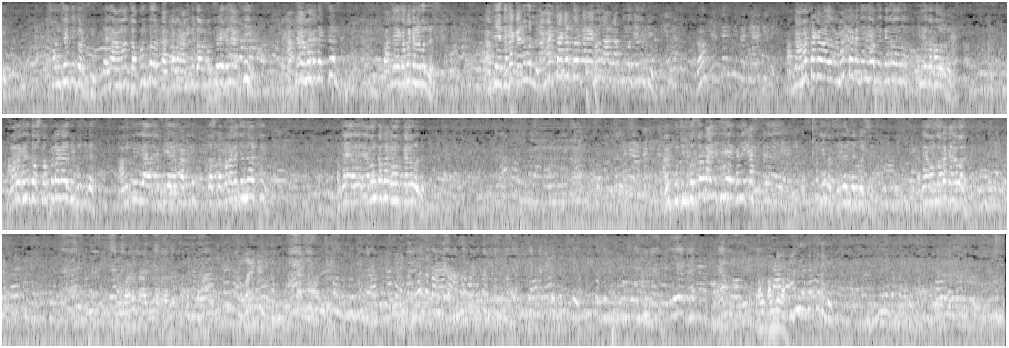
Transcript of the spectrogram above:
সঞ্চয়তে করছি। তাহলে আমার যখন দরকার, তখন আমি কি দশ বছর এখানে আসছি আপনি আমাকে দেখছেন? আপনি এই কথা কেন বললেন? আপনি এই কথা কেন বললেন? আমার টাকার দরকার এখন, আর আপনি বলছেন কি? হ্যাঁ? আপনি আমার টাকা আমার টাকা দিয়ে আপনি কেন অন্য কথা বলবেন? আমার এখানে দশ লক্ষ টাকা ডিপোজিট আছে। আমি কি বিয়ের আমি কি দশ লক্ষ টাকার জন্য আসছি? আপনি এমন কথা কেন বলবেন? আমি পঁচিশ বছর বাইরে ছিল এখানে কাজ ইয়ে করছি লেনদেন করছি। আপনি এমন কথা কেন বলেন? দুই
